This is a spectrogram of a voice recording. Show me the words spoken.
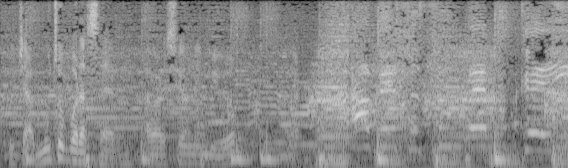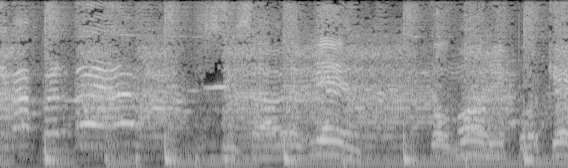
Escuchá, mucho por hacer, la versión en vivo. A veces supe que iba a perder. Sin saber bien cómo ni por qué.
